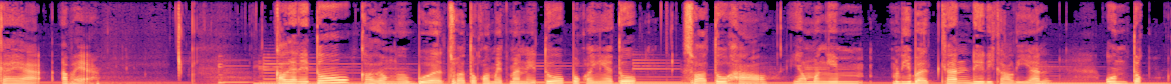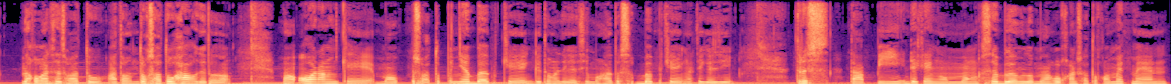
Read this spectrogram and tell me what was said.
kayak apa ya kalian itu kalau ngebuat suatu komitmen itu pokoknya itu suatu hal yang melibatkan diri kalian untuk melakukan sesuatu atau untuk suatu hal gitu loh. Mau orang kayak mau suatu penyebab kayak gitu ngerti gak sih? Mau satu sebab kayak ngerti gak sih? Terus tapi dia kayak ngomong sebelum lo melakukan suatu komitmen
